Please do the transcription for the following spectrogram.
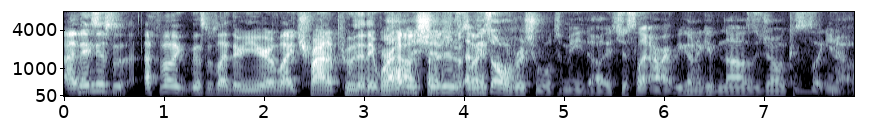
I think this. Was, I feel like this was like their year of like trying to prove that they weren't out all of this touch. shit It is. was I mean, it's all ritual to me, dog. It's just like, all right, we're gonna give Nas the joint because it's like you know,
